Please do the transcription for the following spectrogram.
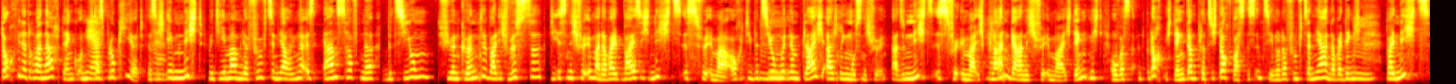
doch wieder drüber nachdenke und mich das blockiert. Dass ich eben nicht mit jemandem, der 15 Jahre jünger ist, ernsthaft eine Beziehung führen könnte, weil ich wüsste, die ist nicht für immer. Dabei weiß ich, nichts ist für immer. Auch die Mhm. Beziehung mit einem Gleichaltrigen muss nicht für also nichts ist für immer. Ich plane gar nicht für immer. Ich denke nicht, oh was, doch, ich denke dann plötzlich doch, was ist in 10 oder 15 Jahren? Dabei denke Mhm. ich bei nichts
